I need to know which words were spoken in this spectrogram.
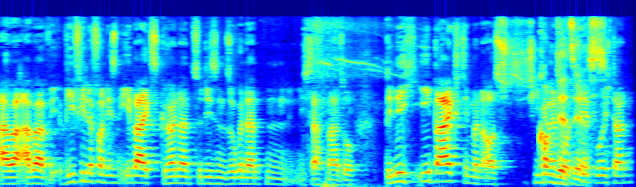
Aber, aber wie viele von diesen E-Bikes gehören dann zu diesen sogenannten, ich sag mal so, billig E-Bikes, die man aus China kommt importiert, jetzt wo ich dann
